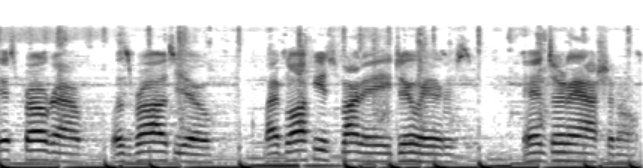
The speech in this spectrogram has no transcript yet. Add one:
This program was brought to you by Blocky's Funny Doings International.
